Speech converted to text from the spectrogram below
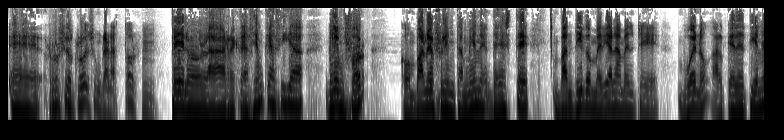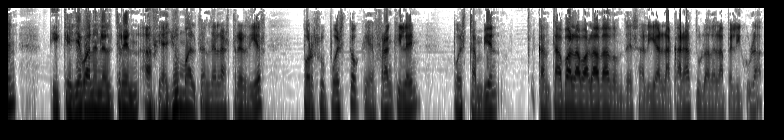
eh, Russell Crowe es un gran actor, pero la recreación que hacía Glenn Ford con Van Eflin también eh, de este bandido medianamente bueno al que detienen y que llevan en el tren hacia Yuma, el tren de las 3.10, por supuesto que Frankie Lane pues también cantaba la balada donde salía la carátula de la película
